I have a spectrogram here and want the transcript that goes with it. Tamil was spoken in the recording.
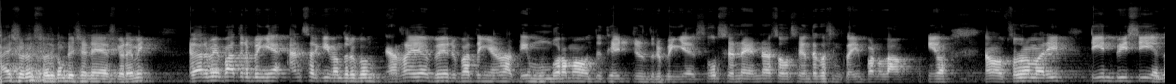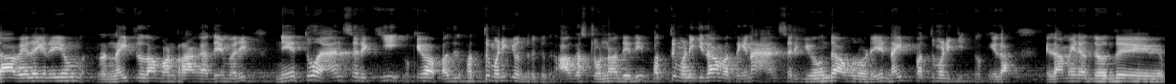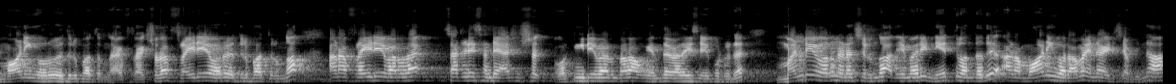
Hi students welcome to Chennai academy எல்லாருமே பார்த்துருப்பீங்க. ஆன்சர் கீ வந்திருக்கும். நிறைய பேர் பார்த்தீங்கன்னா அப்படியே மும்புறமாக வந்து தேடிட்டு இருந்திருப்பீங்க. சோர்ஸ் என்ன என்ன சோர்ஸ் எந்த கொஸ்டின் கிளைம் பண்ணலாம் ஓகேவா நம்ம சொல்கிற மாதிரி டிஎன்பிசி எல்லா வேலைகளையும் நைட்டில் தான் பண்ணுறாங்க அதே மாதிரி நேற்றும் ஆன்சர் கீ ஓகேவா பது பத்து மணிக்கு வந்திருக்குது. ஆகஸ்ட் ஒன்றாம் தேதி பத்து மணிக்கு தான் பார்த்தீங்கன்னா ஆன்சர் கீ வந்து அவங்களுடைய நைட் பத்து மணிக்கு ஓகேதா எல்லாமே வந்து வந்து மார்னிங் வரும் எதிர்பார்த்துருந்தோம். ஆக்சுவலாக ஃப்ரைடே வரும் எதிர்பார்த்துருந்தோம். ஆனால் ஃப்ரைடே வரல. Saturday Sunday as usual working டேவாக இருந்தாலும் அவங்க எந்த வேலையும் செய்யப்படுறது மண்டே வரும் நினைச்சிருந்தோம் அதே மாதிரி நேற்று வந்தது ஆனால் மார்னிங் வராமல் என்ன ஆயிடுச்சு அப்படின்னா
